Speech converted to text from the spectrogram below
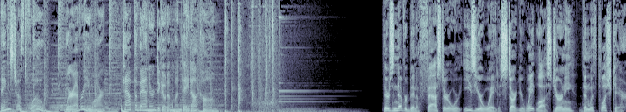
things just flow wherever you are. Tap the banner to go to Monday.com. There's never been a faster or easier way to start your weight loss journey than with plush PlushCare.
